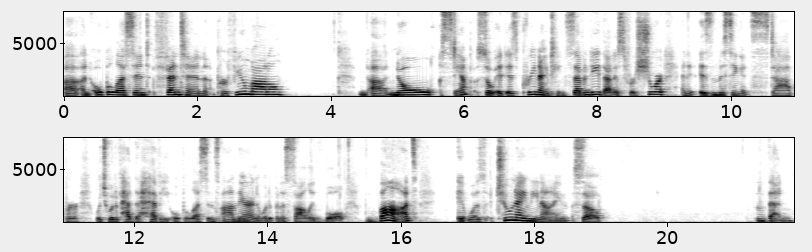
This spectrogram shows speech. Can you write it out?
Uh, an opalescent Fenton perfume bottle uh, no stamp. So it is pre-1970, that is for sure. And it is missing its stopper, which would have had the heavy opalescence on there and it would have been a solid ball. But it was $2.99. So then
